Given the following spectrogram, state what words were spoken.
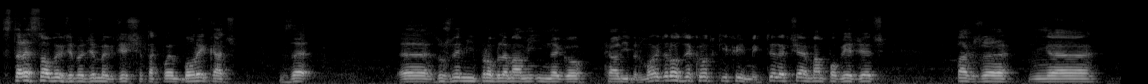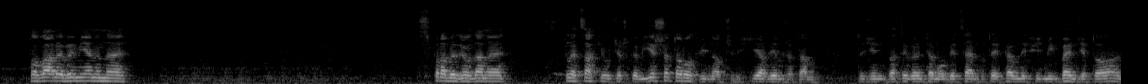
stresowych, gdzie będziemy gdzieś się, tak powiem, borykać ze, e, z różnymi problemami innego kalibru. Moi drodzy, krótki filmik. Tyle chciałem Wam powiedzieć. Także e, towary wymienne, sprawy związane z plecakiem ucieczkowym. Jeszcze to rozwinę oczywiście. Ja wiem, że tam tydzień, dwa tygodnie temu obiecałem tutaj pełny filmik. Będzie to.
